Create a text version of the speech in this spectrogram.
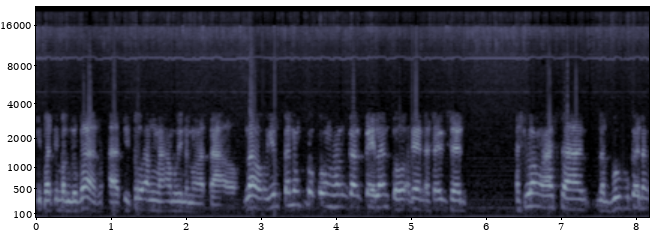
iba't ibang lugar at ito ang naamoy ng mga tao now yung tanong po kung hanggang kailan to again as I said as long as uh, nagbubuga ng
